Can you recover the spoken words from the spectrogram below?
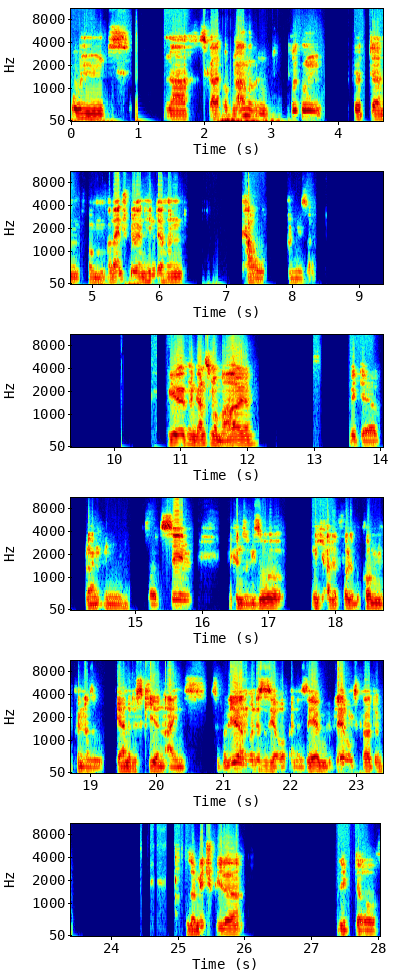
Und nach Skataufnahme und Drückung wird dann vom Alleinspieler in Hinterhand Karo angesagt. Wir öffnen ganz normal mit der blanken Kreuz 10. Wir können sowieso nicht alle volle bekommen, können also gerne riskieren, eins zu verlieren. Und es ist ja auch eine sehr gute Klärungskarte. Unser Mitspieler legt darauf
